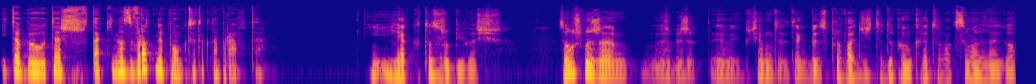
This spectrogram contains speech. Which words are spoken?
I to był też taki no, zwrotny punkt tak naprawdę. I jak to zrobiłeś? Załóżmy, że, że, że chciałbym jakby sprowadzić to do konkretu maksymalnego.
